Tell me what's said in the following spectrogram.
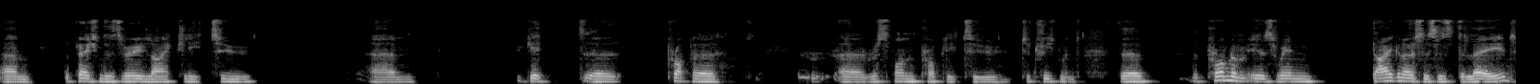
um, the patient is very likely to um, get uh, proper uh, respond properly to to treatment. The the problem is when diagnosis is delayed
